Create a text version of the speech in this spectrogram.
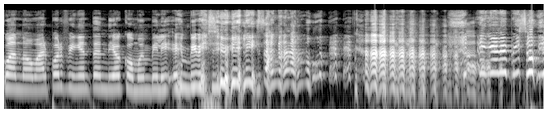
Cuando Omar por fin entendió cómo invisibilizan a la mujer. en el episodio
